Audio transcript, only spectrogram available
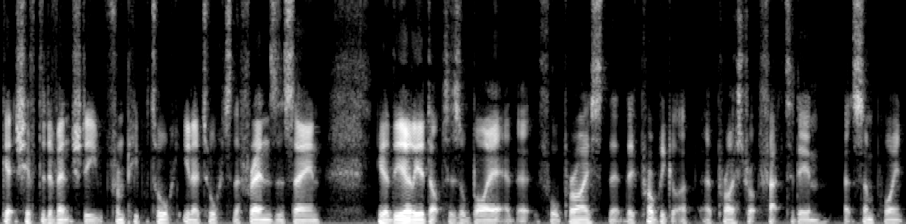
get shifted eventually from people talking, you know, talking to their friends and saying, you know, the early adopters will buy it at, at full price. That they've probably got a, a, price drop factored in at some point,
